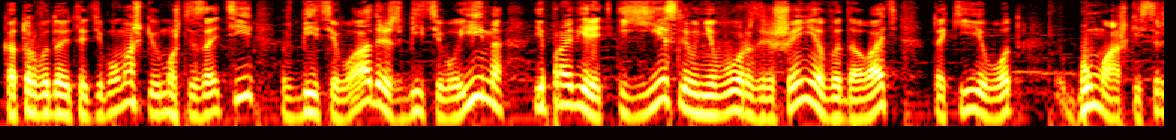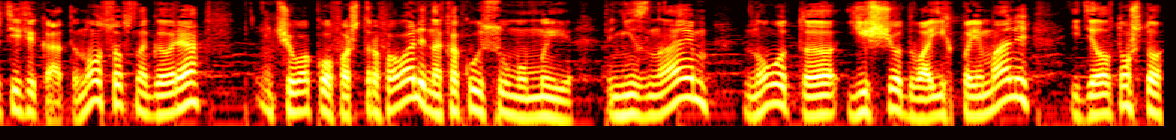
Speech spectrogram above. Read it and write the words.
который выдает эти бумажки, вы можете зайти, вбить его адрес, вбить его имя и проверить, есть ли у него разрешение выдавать такие вот бумажки, сертификаты. Но, собственно говоря, чуваков оштрафовали, на какую сумму мы не знаем, но вот э, еще двоих поймали. И дело в том, что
